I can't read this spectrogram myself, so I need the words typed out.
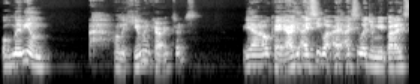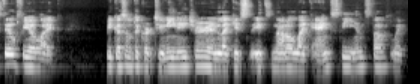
Well, maybe on on the human characters. Yeah, okay, I, I see what I, I see what you mean, but I still feel like because of the cartoony nature and like it's it's not all like angsty and stuff, like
